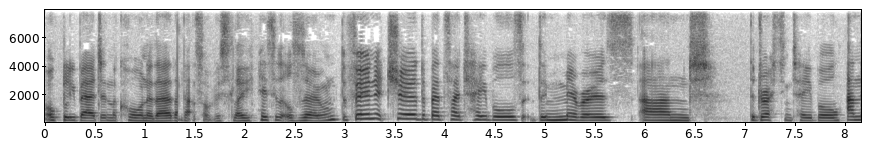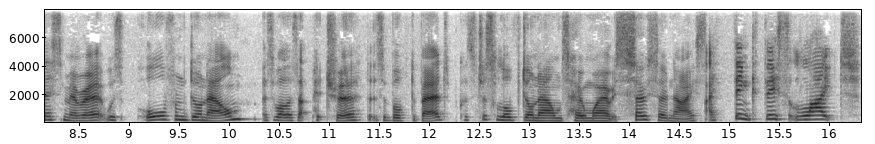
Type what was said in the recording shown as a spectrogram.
ugly bed in the corner there. That's obviously his little zone. The furniture the bedside tables the mirrors and the dressing table. And this mirror was all from Dunelm as well as that picture that's above the bed because I just love Dunelm's homeware. It's so so nice. I think this light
